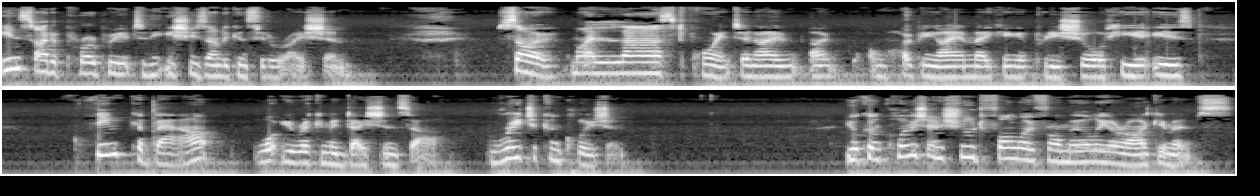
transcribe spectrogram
insight appropriate to the issues under consideration. So, my last point, and I, am hoping I am making it pretty short here, is think about what your recommendations are. Reach a conclusion. Your conclusion should follow from earlier arguments.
